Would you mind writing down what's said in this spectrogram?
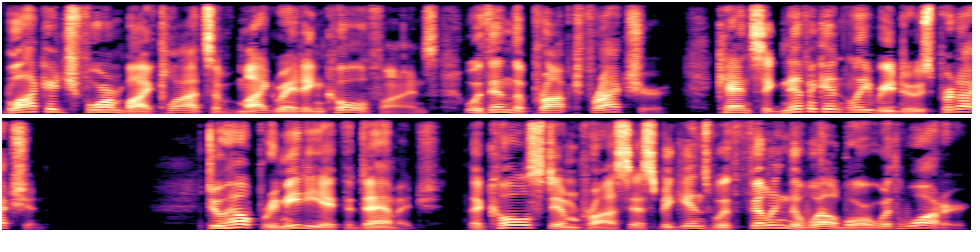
blockage formed by clots of migrating coal fines within the propped fracture can significantly reduce production. To help remediate the damage, the coal stim process begins with filling the wellbore with water,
